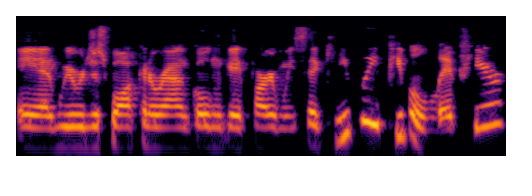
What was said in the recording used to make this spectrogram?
and we were just walking around Golden Gate Park and we said, Can you believe people live here?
